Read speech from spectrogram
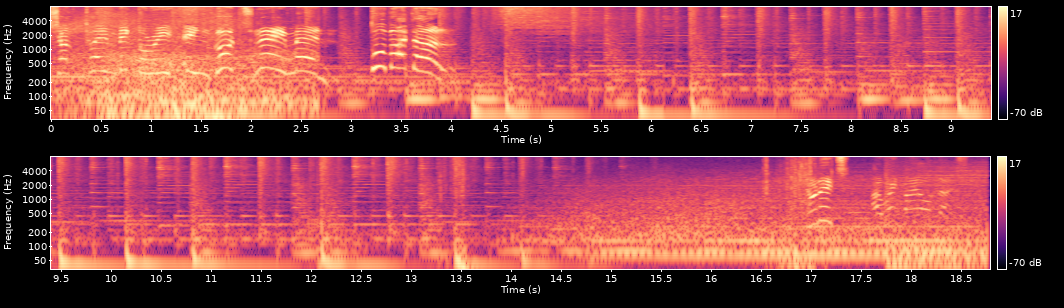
shall claim victory in God's name, men! To battle! Units, await my orders.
